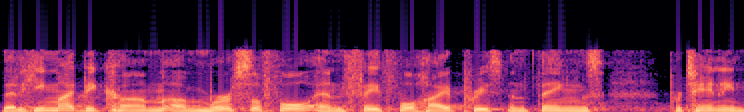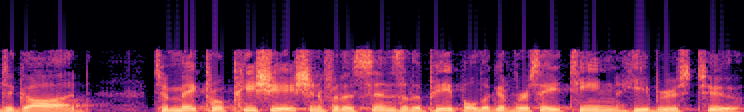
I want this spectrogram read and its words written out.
that he might become a merciful and faithful high priest in things pertaining to God." To make propitiation for the sins of the people. Look at verse 18, Hebrews 2.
